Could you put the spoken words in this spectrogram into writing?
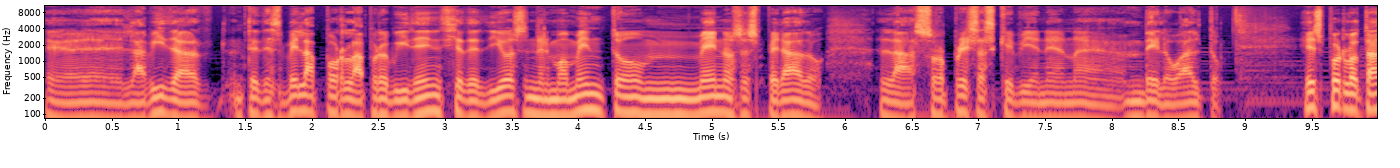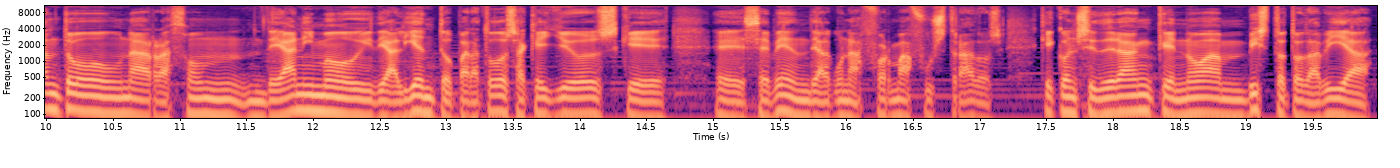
eh, la vida te desvela por la providencia de Dios en el momento menos esperado, las sorpresas que vienen eh, de lo alto. Es por lo tanto una razón de ánimo y de aliento para todos aquellos que eh, se ven de alguna forma frustrados, que consideran que no han visto todavía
